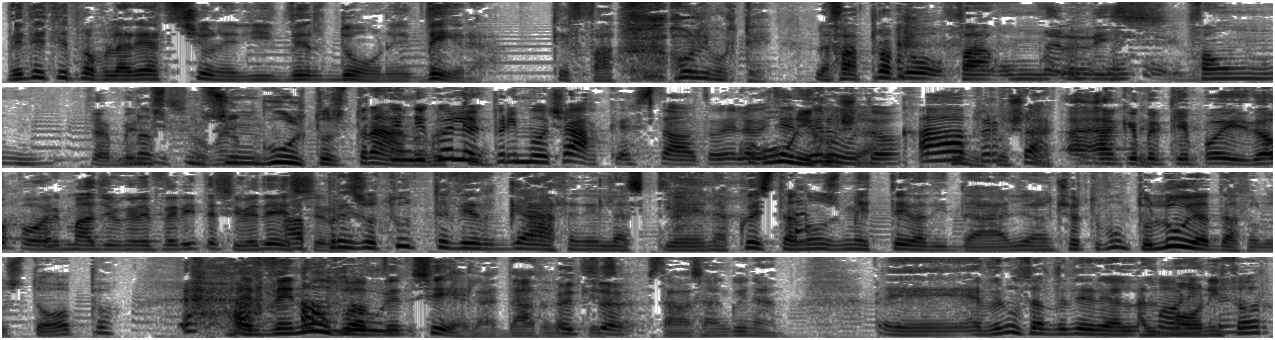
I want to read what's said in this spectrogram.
vedete proprio la reazione di Verdone vera, che fa, Holy Morte, la fa proprio, fa un, un- Bellissimo. fa un, Cioè, una- un singulto strano. Quindi quello è il primo Chuck è stato e l'avete unico tenuto? Chuck, Ah, unico perfetto. Chuck. Eh, Anche perché poi dopo immagino che le ferite si ha vedessero. preso tutte vergate nella schiena, questa non smetteva di dargliela. A un certo punto lui ha dato lo stop, è venuto a vedere, sì, l'ha dato perché Eh, certo. stava sanguinando, Eh, è venuto a vedere al, al Monitor. monitor.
